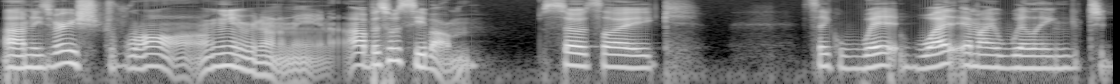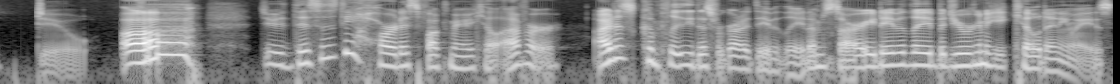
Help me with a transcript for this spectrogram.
Um he's very strong, you know what I mean. Uh but so is CBum. So it's like it's like what what am I willing to do? Ugh. Dude, this is the hardest fuck Mary kill ever. I just completely disregarded David Laid. I'm sorry, David Laid, but you were gonna get killed anyways.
